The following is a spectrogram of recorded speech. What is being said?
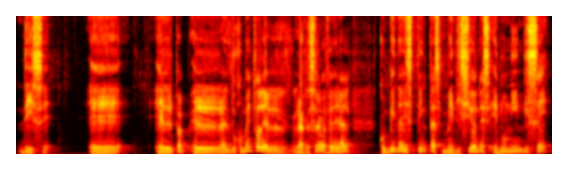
Dice, eh, el, documento de la Reserva Federal combina distintas mediciones en un índice,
